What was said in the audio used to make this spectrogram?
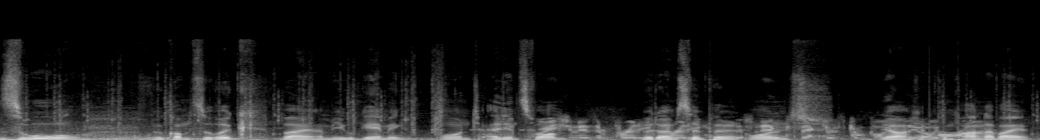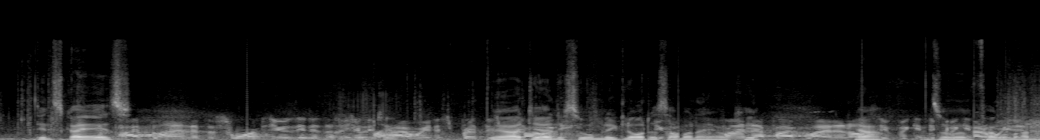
So, willkommen zurück bei Amigo Gaming und Alien Swarm mit eurem Simple und ja, ich habe einen Kumpan dabei, den Sky Ace. Ja, der nicht so unbedingt laut ist, aber naja, okay. Ja, so fangen wir mal an.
